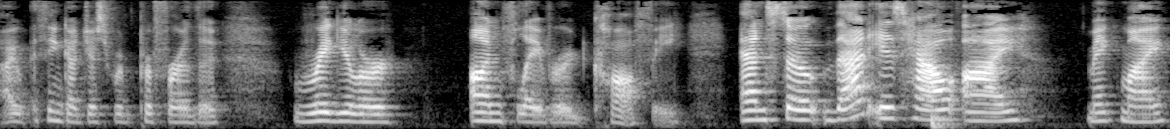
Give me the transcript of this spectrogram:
I think I just would prefer the regular unflavored coffee. And so that is how I make my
